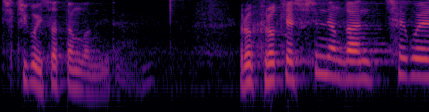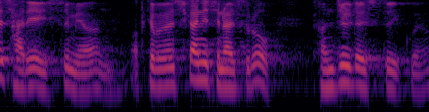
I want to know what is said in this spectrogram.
지키고 있었던 겁니다. 여러분 그렇게 수십 년간 최고의 자리에 있으면 어떻게 보면 시간이 지날수록 변질될 수도 있고요.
